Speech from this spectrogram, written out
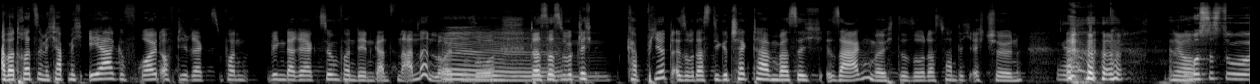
aber trotzdem, ich habe mich eher gefreut auf die Reaktion von wegen der Reaktion von den ganzen anderen Leuten so, dass das wirklich mm. kapiert, also dass die gecheckt haben, was ich sagen möchte. So, das fand ich echt schön. Ja. Ja. Musstest du,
